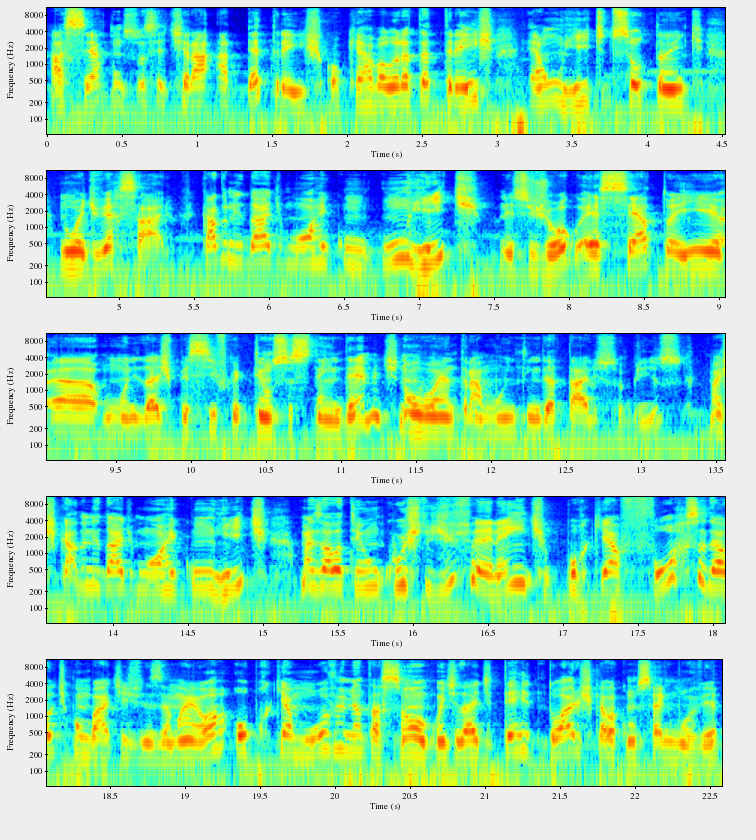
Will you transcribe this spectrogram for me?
acertam se você tirar até 3. Qualquer valor até 3 é um hit do seu tanque no adversário. Cada unidade morre com um hit nesse jogo, exceto aí uh, uma unidade específica que tem um sustain damage, não vou entrar muito em detalhes sobre isso, mas cada unidade morre com um hit, mas ela tem um custo diferente porque a força dela de combate às vezes é maior, ou porque a movimentação, a quantidade de territórios que ela consegue mover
